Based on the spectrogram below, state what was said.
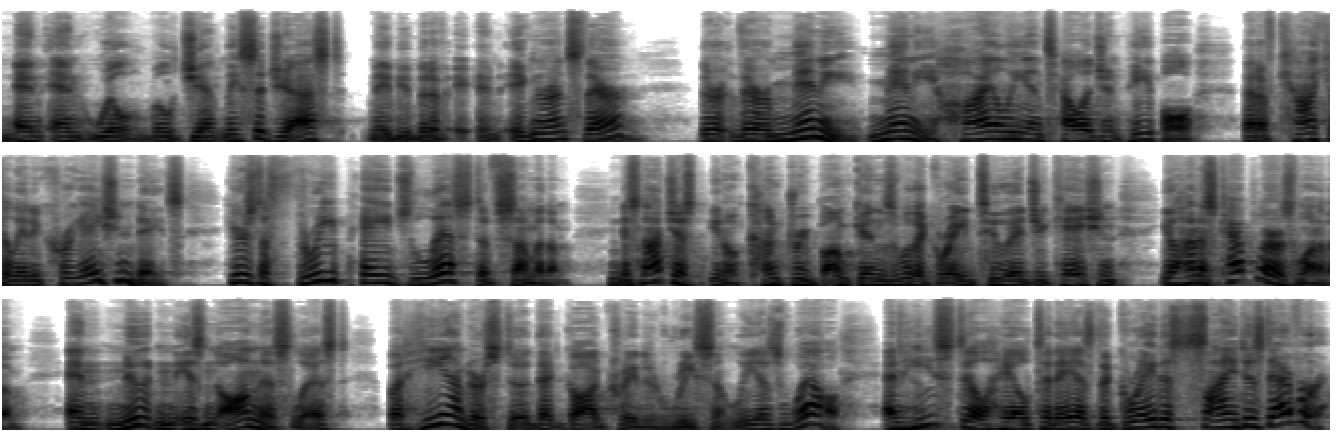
Mm. And, and we'll, we'll gently suggest maybe a bit of ignorance there. Mm. There, there are many, many highly intelligent people that have calculated creation dates. Here's a three-page list of some of them. Mm. It's not just, you know, country bumpkins with a grade two education. Johannes Kepler is one of them. And Newton isn't on this list, but he understood that God created recently as well. And he's still hailed today as the greatest scientist ever.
